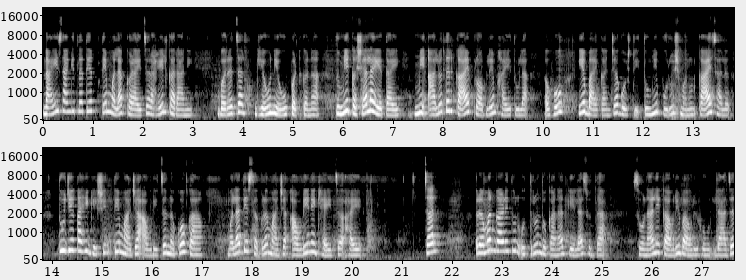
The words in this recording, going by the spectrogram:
नाही सांगितलं तर ते मला कळायचं राहील का राणी? बरं चल घेऊन येऊ पटकना. तुम्ही कशाला येत आहे? मी आलो तर काय प्रॉब्लेम आहे तुला? अहो ये बायकांच्या गोष्टी. तुम्ही पुरुष म्हणून काय झालं? तू जे काही घेशील ते माझ्या आवडीचं नको का? मला ते सगळं माझ्या आवडीने घ्यायचं आहे. चल रमण गाडीतून उतरून दुकानात गेलासुद्धा सोनाली कावरी बावरी होऊन लाजत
